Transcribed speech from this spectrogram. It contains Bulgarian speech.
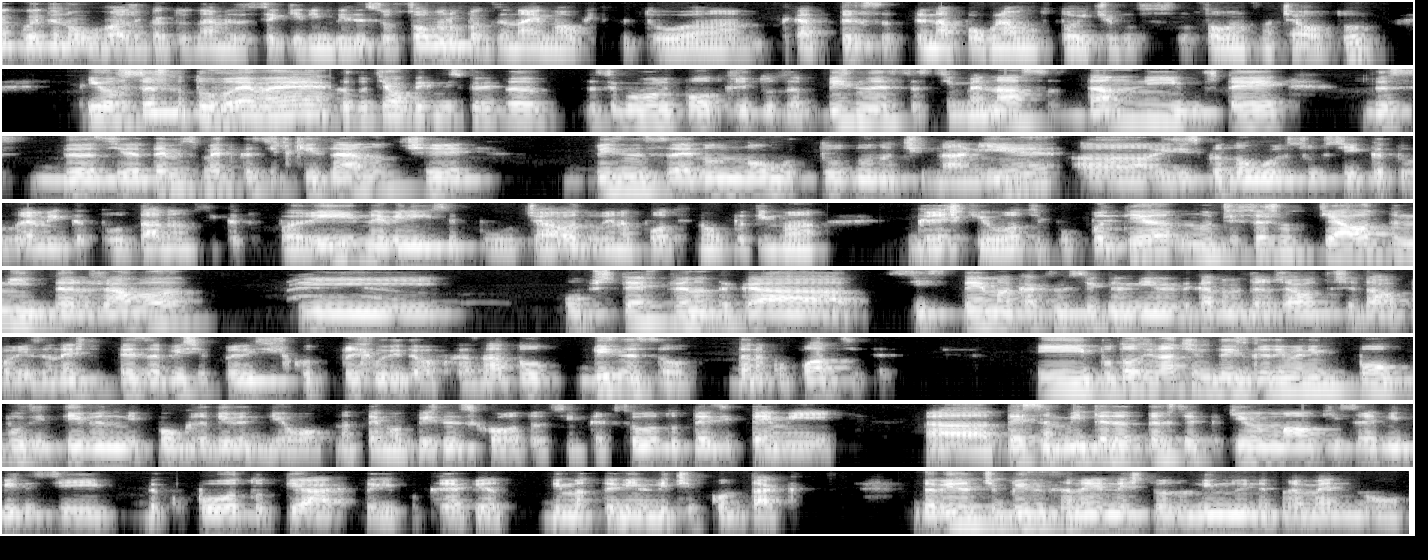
което е много важно, както знаем, за всеки един бизнес, особено пък за най-малките, които а, така, търсят една по-голяма устойчивост, особено в началото. И в същото време, като цяло бихме искали да, да се говори по-открито за бизнес, с имена, с данни, въобще да, да си дадем сметка всички заедно, че бизнесът е едно много трудно начинание, а, изисква много ресурси и като време, и като отдаденост, и като пари. Не винаги се получава, дори напротив, много пъти има грешки и уроци по пътя, но че всъщност цялата ни държава и обществена така система, как сме свикнали ние да казваме държавата ще дава пари за нещо, те зависят преди всичко от приходите в хазната, от бизнеса, от данакоплатците. И по този начин да изградим един по-позитивен и по-градивен диалог на тема бизнес, хората да се интересуват от тези теми, те самите да търсят такива малки и средни бизнеси, да купуват от тях, да ги подкрепят, да имат един личен контакт, да видят, че бизнеса не е нещо анонимно и непременно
